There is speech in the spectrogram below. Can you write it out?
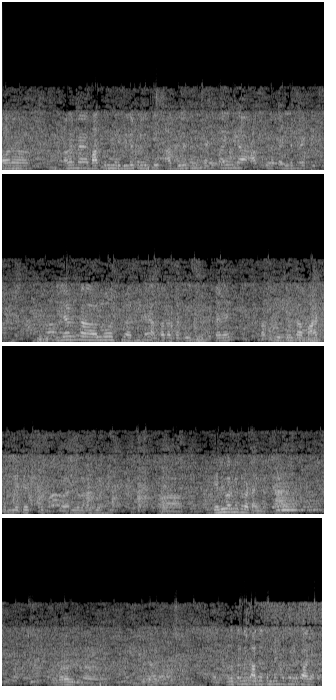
और अगर मैं बात करूँ मेरी डीलर सर्विस की आप डीलर सर्विस सेटिस्फाई हो या आपको लगता है डीलर की राइट ठीक डीलर ऑलमोस्ट ठीक है अल्फ़ा का सर्विस बेटर है। बाकी कुछ इनका पार्ट रिलेटेड कुछ क्वारी वगैरह जो है डिलीवर में थोड़ा टाइम लगता है। ओवरऑल बेटर है। मतलब सर्विस आप जब कंप्लेंट करते हैं लड़का आ जाता है।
